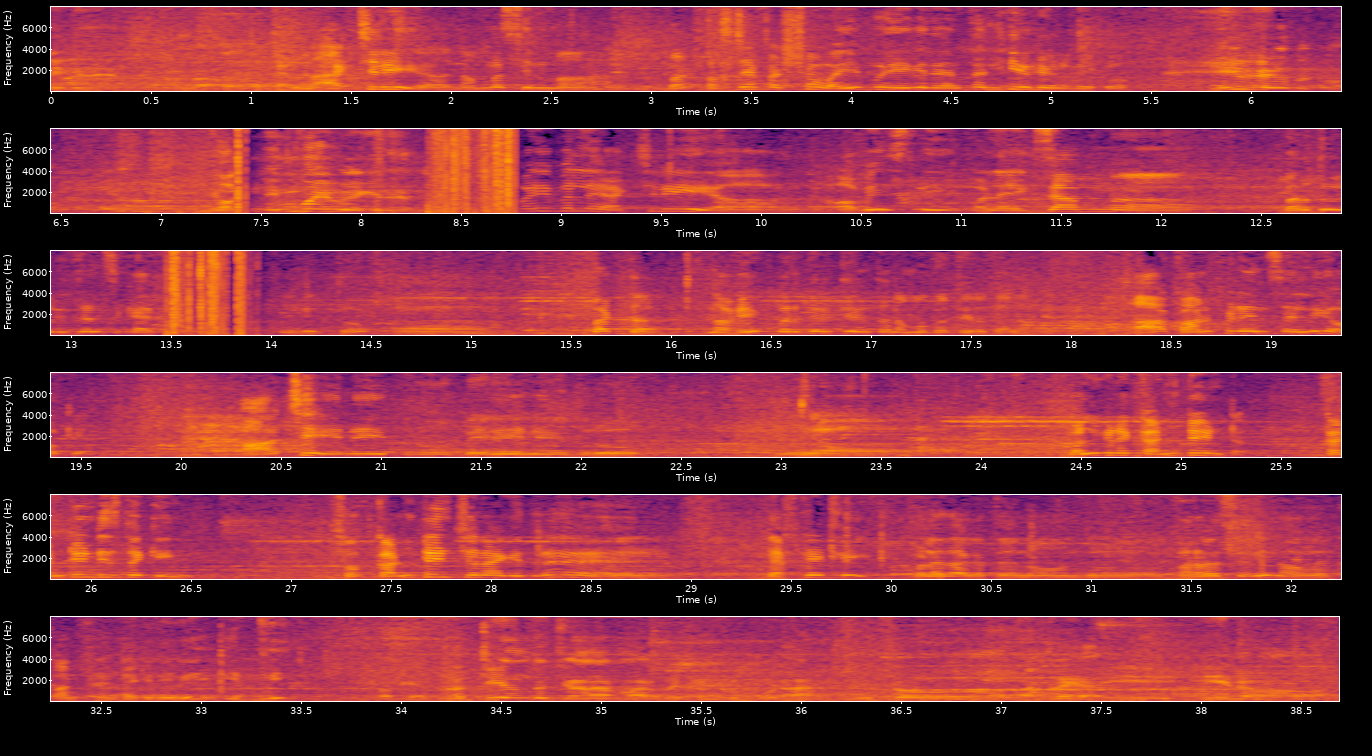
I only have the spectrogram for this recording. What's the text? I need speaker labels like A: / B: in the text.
A: ಹೇಗಿದೆ?
B: ಆ್ಯಕ್ಚುಲಿ ನಮ್ಮ cinema but first day first show vibe ಹೇಗಿದೆ ಅಂತ ನೀವು ಹೇಳಬೇಕು.
A: ನೀವು ಹೇಳಬೇಕು. ನಿಮ್ಮ ವೈಬ್ ಹೇಗಿದೆ? ವೈಬಲ್ಲೇ
B: ವೈಬಲ್ಲಿ ಆ್ಯಕ್ಚುಲಿ ಆಬ್ವಿಯಸ್ಲಿ ಒಳ್ಳೆ ಎಕ್ಸಾಮ್ ಬರೆದು ರಿಸಲ್ಟ್ಸ್ ಫೀಲ್ ಇತ್ತು. ಬಟ್ ನಾವು ಹೇಗೆ ಬರ್ದಿರ್ತೀವಿ ಅಂತ ನಮಗೆ ಗೊತ್ತಿರುತ್ತಲ್ಲ ಆ ಕಾನ್ಫಿಡೆನ್ಸಲ್ಲಿ ಓಕೆ ಆಚೆ ಏನೇ ಇದ್ದರು ಬೇರೆ ಏನೇ ಇದ್ದರು ಒಳಗಡೆ content content is the king so content ಚೆನ್ನಾಗಿದ್ದರೆ ಡೆಫಿನೆಟ್ಲಿ ಒಳ್ಳೇದಾಗುತ್ತೆ ಅನ್ನೋ ಒಂದು ಭರವಸೆಯಲ್ಲಿ ನಾವು ಕಾನ್ಫಿಡೆಂಟ್ ಆಗಿದ್ದೀವಿ. ಇದ್ವಿ.
A: ಓಕೆ ಪ್ರತಿಯೊಂದು ಜನ ಮಾಡಬೇಕಂದ್ರೂ ಕೂಡ ಸೊ ಅಂದರೆ ಈ, ಏನು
